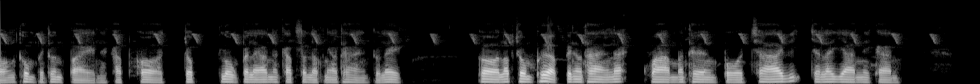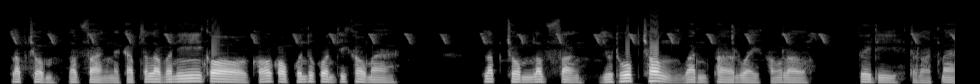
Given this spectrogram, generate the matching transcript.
2 ทุ่มเป็นต้นไปนะครับ ก็จบลงไปแล้วนะครับสำหรับแนวทางตัวเลข ก็รับชมเพื่อเป็นแนวทางและความบันเทิงโปรดใช้วิจารณญาณในการรับชมรับฟังนะครับสำหรับวันนี้ก็ขอขอบคุณทุกคนที่เข้ามา รับชมรับฟัง YouTube ช่องวันพารวยของเราด้วยดีตลอดมา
